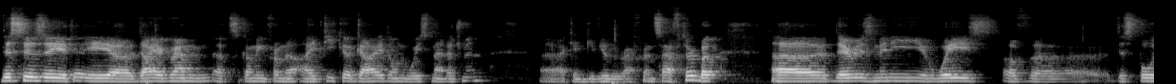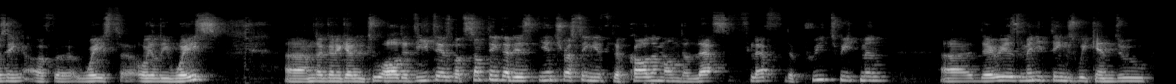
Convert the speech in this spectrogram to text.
This is a, a, a, uh, diagram that's coming from an IPIECA guide on waste management. Uh, I can give you the reference after, but uh, there is many ways of disposing of waste, oily waste. I'm not going to get into all the details, but something that is interesting is the column on the left, left the pre-treatment uh, there is many things we can do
